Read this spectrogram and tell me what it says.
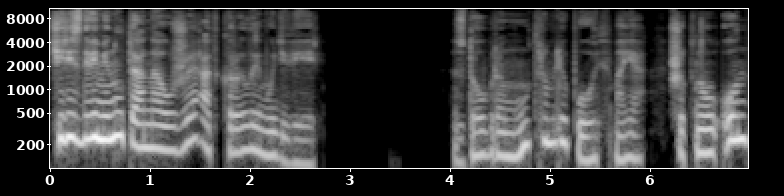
Через две минуты она уже открыла ему дверь. — С добрым утром, любовь моя! — шепнул он.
